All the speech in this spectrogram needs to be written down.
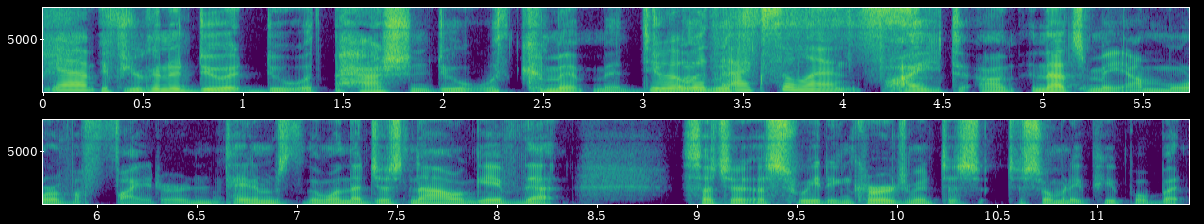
Yep. If you're going to do it, do it with passion, do it with commitment, Do it with excellence. Fight, um, and that's me. I'm more of a fighter, and Tatum's the one that just now gave that such a, a sweet encouragement to to so many people. But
